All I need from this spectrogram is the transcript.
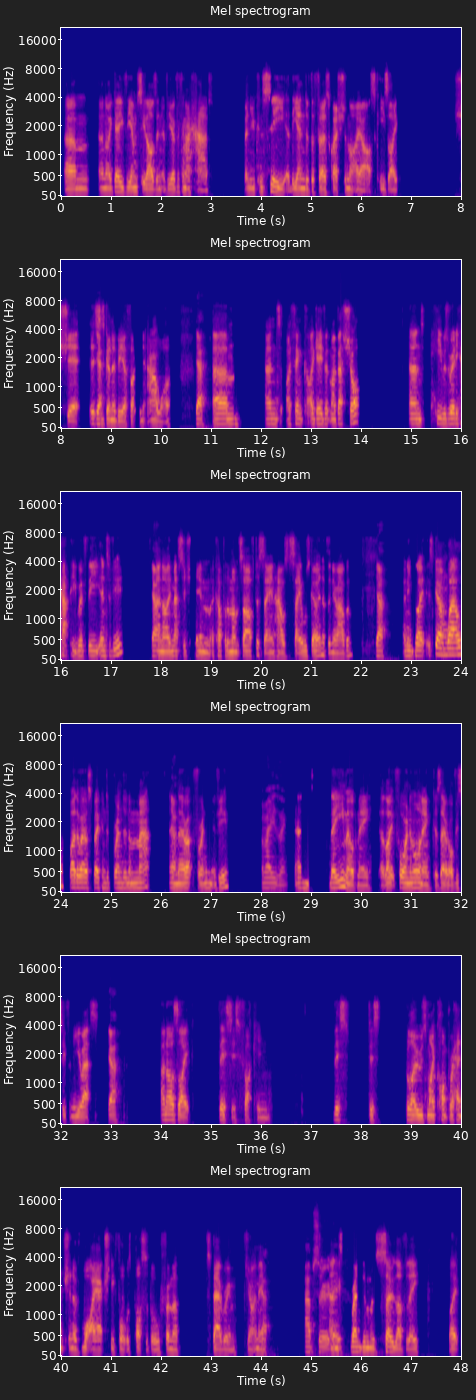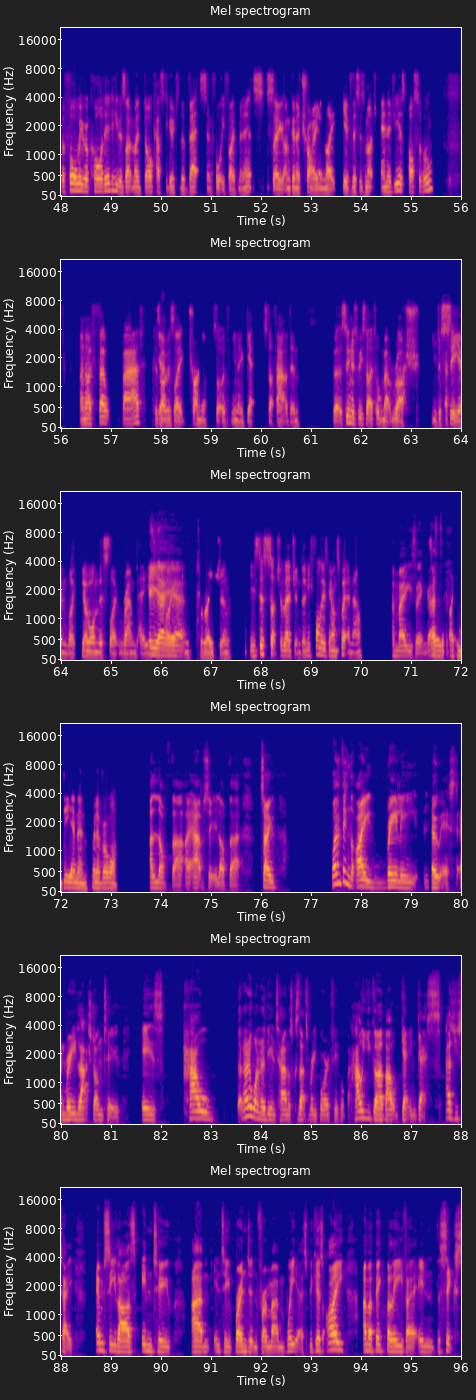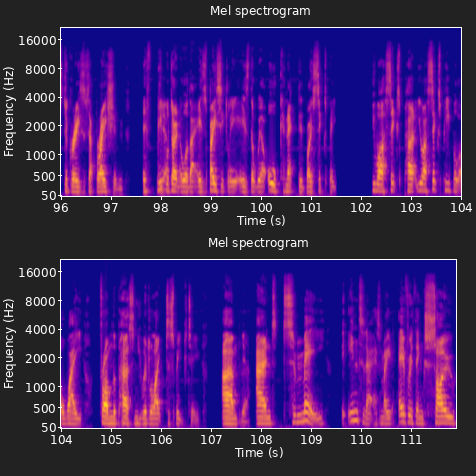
Um, and I gave the MC Lars interview everything I had, and you can see at the end of the first question that I ask, he's like, "Shit, this Yeah. is going to be a fucking hour." Yeah. Um, and I think I gave it my best shot, and he was really happy with the interview. Yeah. And I messaged him a couple of months after saying, "How's the sales going of the new album?" Yeah. And he's like, "It's going well." By the way, I've spoken to Brendan and Matt, and Yeah. they're up for an interview. Amazing. And they emailed me at like four in the morning because they're obviously from the US. Yeah. And I was like, "This is fucking. This just blows my comprehension of what I actually thought was possible from a spare room." Do you know what I mean? Yeah. Absolutely. and Brendan was so lovely. Like before we recorded, he was like, "My dog has to go to the vets in 45 minutes, so I'm gonna try and like give this as much energy as possible." And I felt bad because Yeah. I was like trying to sort of you know get stuff out of him, but as soon as we started talking about Rush, you just see him like go on this like rampage Yeah, of like yeah. inspiration. He's just such a legend, and he follows me on Twitter now, Amazing. so That's- I can DM him whenever I want. I love that. I absolutely love that. So, one thing that I really noticed and really latched onto is how. And I don't want to know the internals because that's really boring for people, but how you go about getting guests, as you say, MC Lars into um into Brendan from um Wheatus, because I am a big believer in the six degrees of separation. If people Yeah. don't know what that is, basically is that we are all connected by six people you are six per you are six people away from the person you would like to speak to um Yeah. and to me the internet has made everything so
